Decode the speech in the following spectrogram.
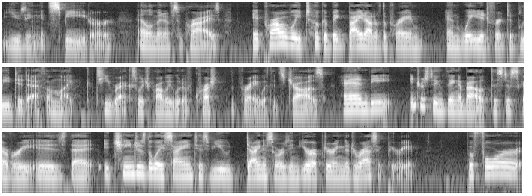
using its speed or element of surprise. It probably took a big bite out of the prey and, and waited for it to bleed to death, unlike T Rex, which probably would have crushed the prey with its jaws. And the interesting thing about this discovery is that it changes the way scientists view dinosaurs in Europe during the Jurassic period. Before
